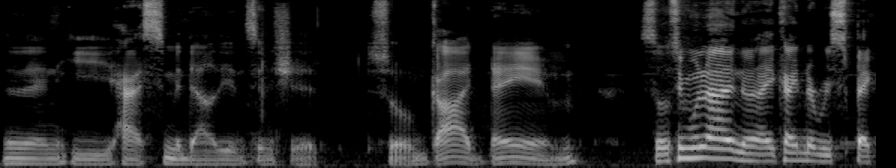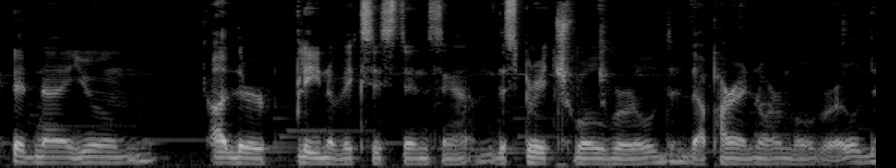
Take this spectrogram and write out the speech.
And then he has medallions and shit. So, god damn. So, simula nun, I kind of respected na yung other plane of existence, nga, the spiritual world, the paranormal world.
